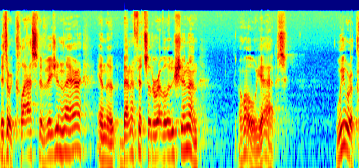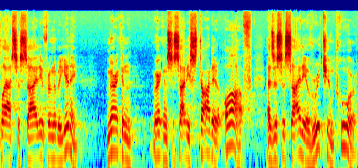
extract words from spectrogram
is there a class division there in the benefits of the revolution? And oh, yes. We were a class society from the beginning. American, American society started off as a society of rich and poor,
